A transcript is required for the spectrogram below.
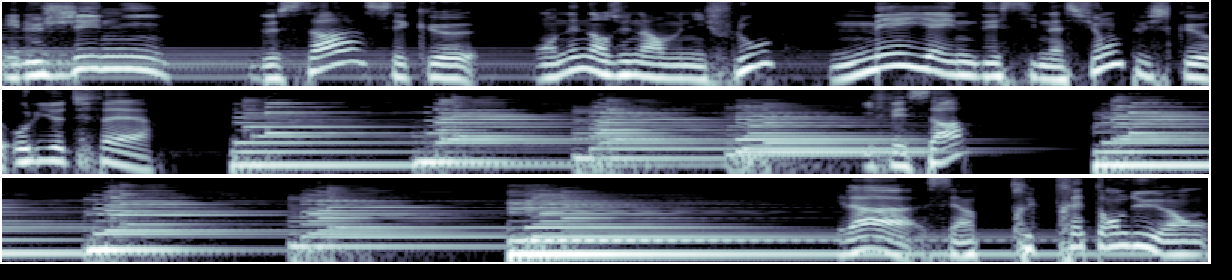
Et le génie de ça, c'est que on est dans une harmonie floue, mais il y a une destination, puisque au lieu de faire. Il fait ça. Et là, c'est un truc très tendu. Hein.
